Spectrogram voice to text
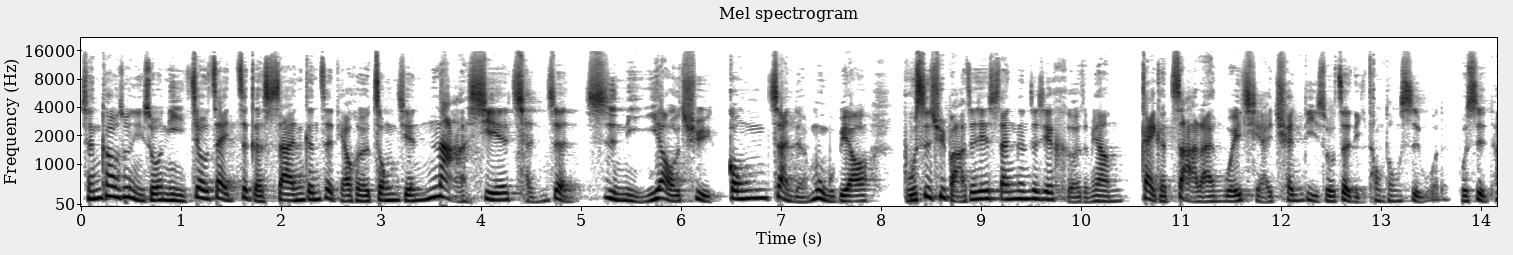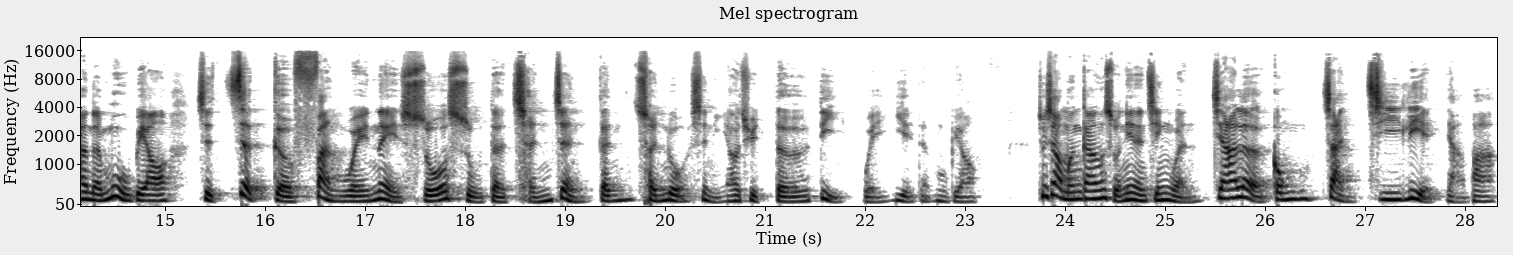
神告诉你说，你就在这个山跟这条河中间，那些城镇是你要去攻占的目标。不是去把这些山跟这些河怎么样盖个栅栏围起来圈地，说这里通通是我的。不是，他的目标是这个范围内所属的城镇跟村落是你要去得地为业的目标。就像我们刚刚所念的经文，加勒攻占基列雅巴，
